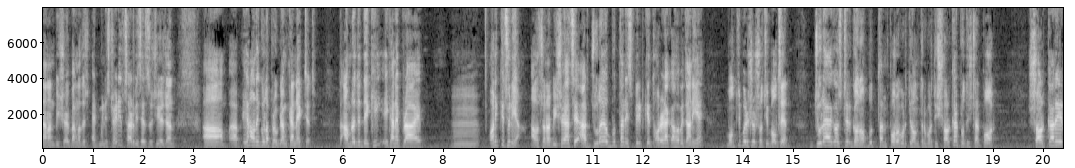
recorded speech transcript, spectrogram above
নানান বিষয়ে বাংলাদেশ অ্যাডমিনিস্ট্রেটিভ সার্ভিস অ্যাসোসিয়েশন এখানে অনেকগুলো প্রোগ্রাম কানেক্টেড তো আমরা যদি দেখি, এখানে প্রায় অনেক কিছু নিয়ে আলোচনার বিষয় আছে। আর জুলাই অভ্যুত্থান স্পিরিটকে ধরে রাখা হবে জানিয়ে মন্ত্রিপরিষদ সচিব বলছেন, জুলাই আগস্টের গণ অভ্যুত্থান পরবর্তী অন্তর্বর্তী সরকার প্রতিষ্ঠার পর সরকারের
